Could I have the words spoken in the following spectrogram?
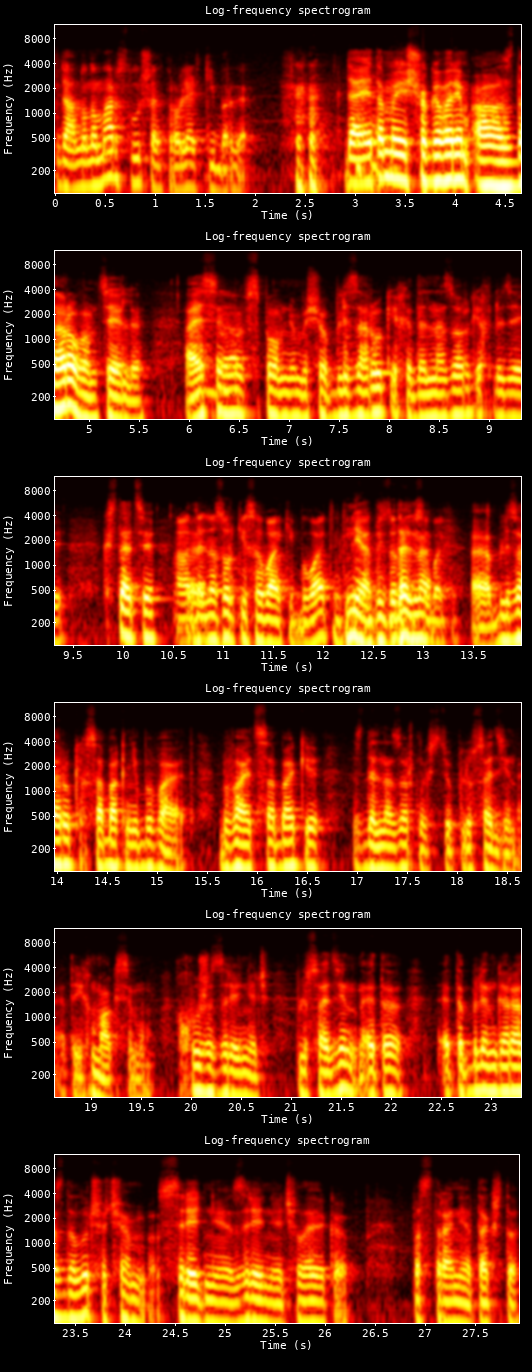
Да, но на Марс лучше отправлять киборга. Да, это мы еще говорим о здоровом теле. А если мы вспомним еще близоруких и дальнозорких людей – кстати... А э, дальнозоркие собаки бывают? Нет, близорукие дально... собаки? Э, близоруких собак не бывает. Бывают собаки с дальнозоркостью плюс один. Это их максимум. Хуже зрение плюс один. Это, это, блин, гораздо лучше, чем среднее зрение человека по стране. Так что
